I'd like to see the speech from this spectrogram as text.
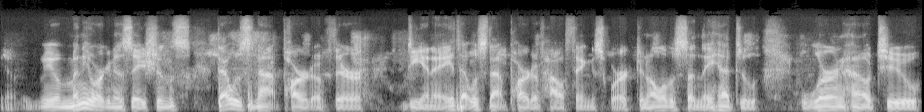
You know, you know many organizations that was not part of their dna that was not part of how things worked. And all of a sudden they had to learn how to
